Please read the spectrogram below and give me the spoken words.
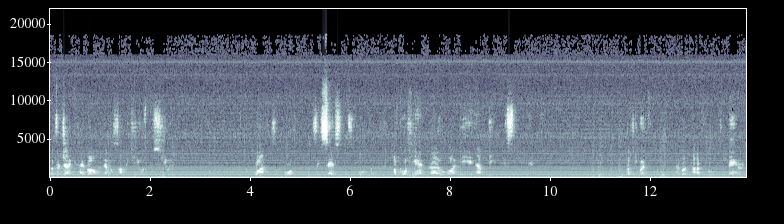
But for J.K. Rowling, that was something she was pursuing. Life was important. Success was important. Of course, she had no idea how deep this would get. But she worked for it and worked hard for it. To Mary,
